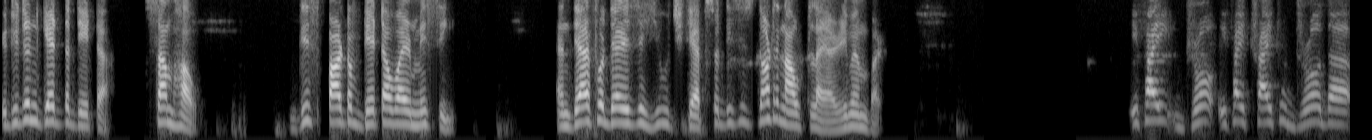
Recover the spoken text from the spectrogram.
You didn't get the data somehow. This part of data were missing. And therefore there is a huge gap. So this is not an outlier, remember if I draw, if I try to draw the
